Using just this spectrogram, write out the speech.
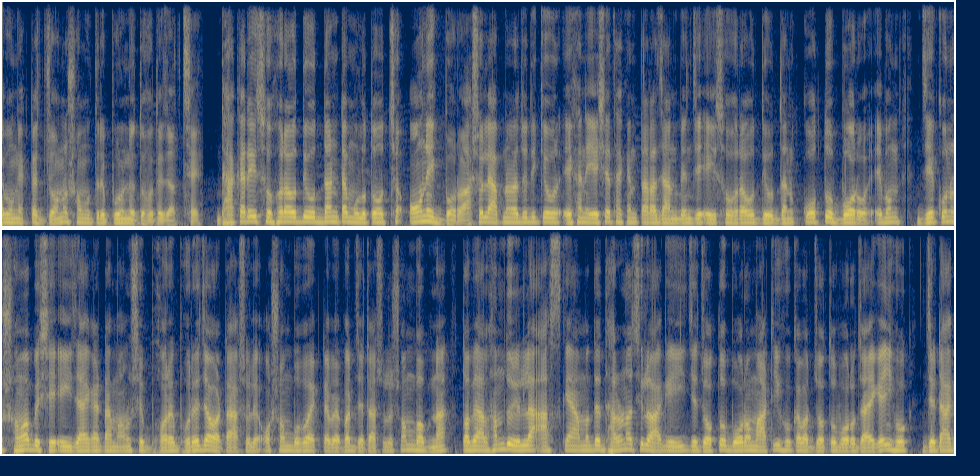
এবং একটা জনসমুদ্রে পরিণত হতে যাচ্ছে। ঢাকার এই সোহরাউদ্দি উদ্যানটা মূলত হচ্ছে অনেক বড়। আসলে আপনারা যদি কেউ এখানে এসে থাকেন, তারা জানবেন যে এই সোহরাউদ্দি উদ্যান কত বড় এবং যে কোনো সমাবেশে এই জায়গাটা মানুষে ভরে ভরে যাওয়াটা আসলে অসম্ভব একটা ব্যাপার, যেটা আসলে সম্ভব না। তবে আলহামদুলিল্লাহ আজকে আমাদের ধারণা ছিল আগেই যে যত বড় মাটি হোক, আবার যত বড় জায়গাই হোক, যে ডাক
